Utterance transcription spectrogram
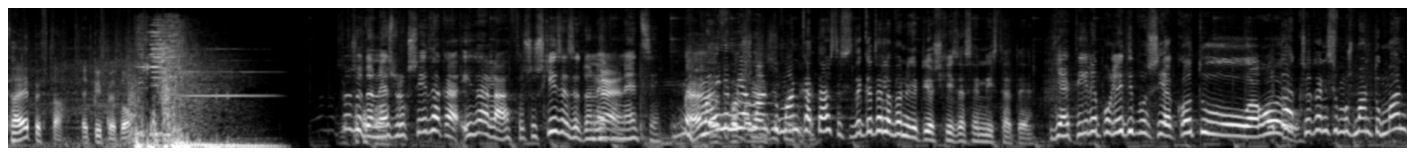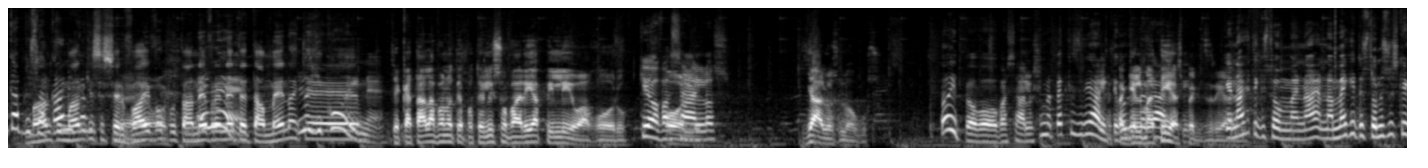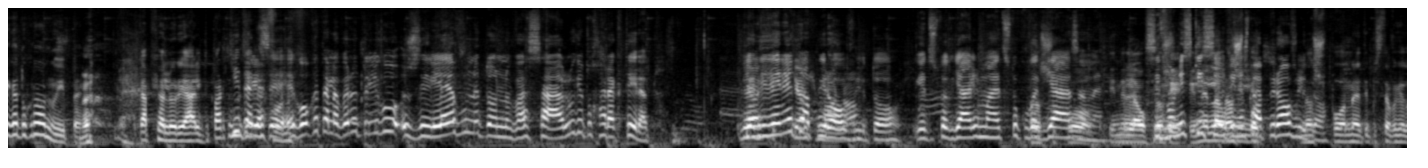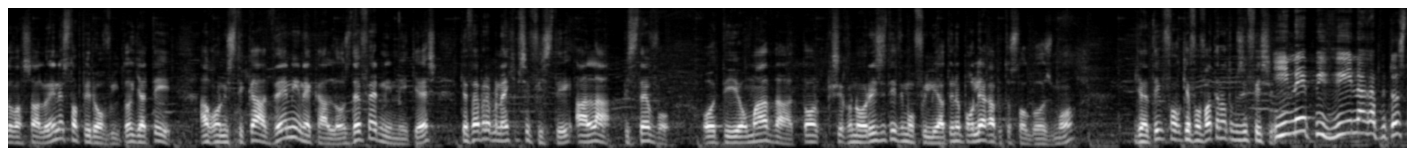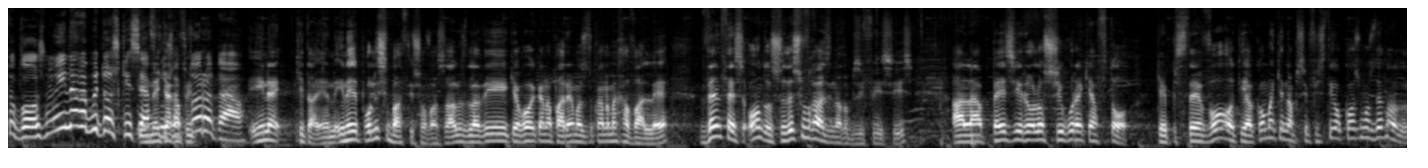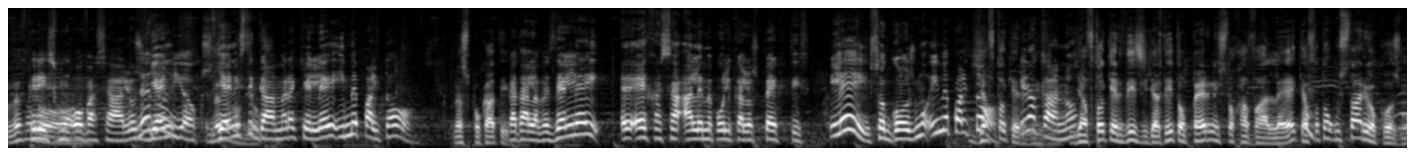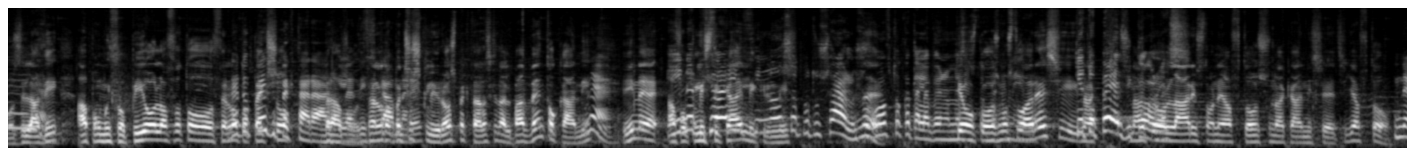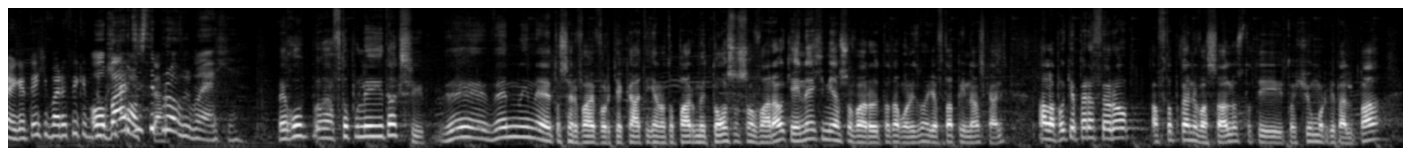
θα έπεφτα επίπεδο. Αυτό δεν τον έσπρωξε, είδα, κα- είδα λάθος. Ο Σχίζας δεν τον Ναι. έκανε έτσι. Ναι, Μα είναι μια man παρουσιάζει to man κατάσταση. Δεν καταλαβαίνω γιατί ο Σχίζας ενίσταται. Γιατί είναι πολύ εντυπωσιακό του αγόρου. Εντάξει, όταν είσαι όμως man to man, κάποιος θα Μάρκο κάνει. Μάρ και κάποιος- σε survivor που τα νεύρα είναι ναι. τεταμένα και. Λογικό είναι. Και κατάλαβαν ότι αποτελεί σοβαρή απειλή ο αγόρου. Και ο Όλοι. Βασάλος. Για άλλους λόγους. Το είπε ο Βασάλος. Είμαι παίκτης reality. εγώ δεν Επαγγελματίας reality. παίκτης reality. Και να έχετε και στο να, να με έχετε στο νου σας και για του χρόνου, είπε. Κάποιο άλλο reality. Πάρτε μου Κοίταξε, τηλέφωνο. εγώ καταλαβαίνω ότι λίγο ζηλεύουν τον Βασάλου για το χαρακτήρα του. Δηλαδή όχι- δεν είναι και το όχι μόνο. απειρόβλητο. Γιατί στο διάλειμμα έτσι το Θα σου κουβεντιάζαμε. πω, Είναι λαοφιλή. Συμφωνείς και Είναι εσύ ότι είναι λαοφιλή. στο απειρόβλητο; Να σου πω, ναι, τι πιστεύω για τον Βασάλο. Είναι στο απειρόβλητο γιατί αγωνιστικά δεν είναι καλός, δεν φέρνει νίκες και θα έπρεπε να έχει ψηφιστεί. Αλλά πιστεύω ότι η ομάδα τον γνωρίζει τη δημοφιλία του, είναι πολύ αγαπητός στον κόσμο γιατί φο- και φοβάται να τον ψηφίσει. Είναι επειδή είναι αγαπητός στον κόσμο ή είναι αγαπητός και σε Είναι αυτούς. και Αυτό αγαπη- ρωτάω. Είναι, κοίτα, είναι πολύ συμπαθής ο Βασάλος. Δηλαδή και εγώ έκανα παρέα μαζί του, κάναμε χαβαλέ. Δεν θες, όντως δεν σου βγάζει να τον ψηφίσεις, αλλά παίζει ρόλο σίγουρα και αυτό. Και πιστεύω ότι ακόμα και να ψηφιστεί ο κόσμος δεν θα, δεν θα Κρίς μου, το. ο Βασάλος Δεν τον διώξω. Δεν βγαίνει τον στην διώξω. κάμερα και λέει Είμαι παλτό. Να σου πω κάτι. Κατάλαβες. Δεν λέει «Ε, Έχασα, αλλά είμαι πολύ καλός παίκτη. Λέει στον κόσμο Είμαι παλτός. Γι' αυτό Τι κερδίζει. να κάνω. Γι' αυτό κερδίζει, γιατί το παίρνει στο χαβαλέ και αυτό το γουστάρει ο κόσμος. δηλαδή, απομυθοποιεί όλο αυτό το θέλω Δεν να το το παίζει παίξω. παιχταράς, Μπράβο, δηλαδή, θέλω να στις το παίξω κάμερες. σκληρός παιχταράς κτλ. Δεν το κάνει. Ναι. Είναι αποκλειστικά είναι πιο ειλικρινή. αληθινός από τους άλλους. Ναι. Εγώ αυτό καταλαβαίνω μέσα Και ο στο κόσμος παιχνίδι. του αρέσει Και να, το παίζει να κιόλας. τρολάρεις τον εαυτό σου να κάνεις έτσι. Γι' αυτό. Ναι, γιατί έχει βαρεθεί και την Ο Μπάρτζης τι πρόβλημα έχει; Εγώ αυτό που λέει, εντάξει, δε- δεν είναι το Survivor και κάτι για να το πάρουμε τόσο σοβαρά. Οκ, ναι, έχει μια σοβαρότητα τα αγωνίσματα, γι' αυτά πεινάς κάνει. Αλλά από εκεί και πέρα θεωρώ αυτό που κάνει ο Βασάλος, το, ότι το χιούμορ κτλ.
